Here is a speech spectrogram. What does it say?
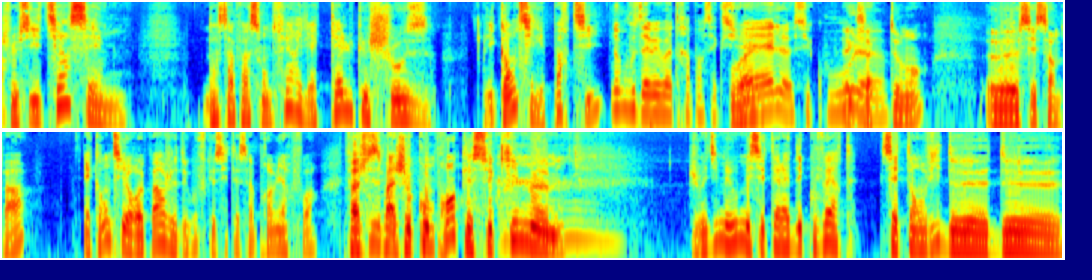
Je me suis dit, tiens, c'est dans sa façon de faire, il y a quelque chose. Et quand il est parti, Donc vous avez votre rapport sexuel, c'est cool. Exactement. Euh, c'est sympa. Et quand il repart, je découvre que c'était sa première fois. Enfin, je sais pas, je comprends que ce qui me. Ah. Je me dis, mais oui, mais c'était la découverte. Cette envie de. de...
